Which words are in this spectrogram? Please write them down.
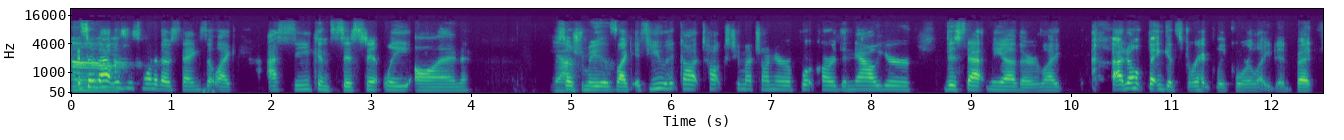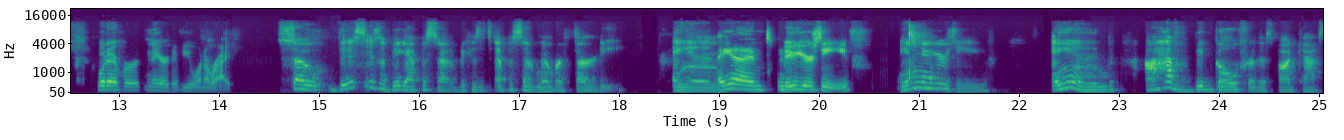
And so that um, was just one of those things that like I see consistently on yeah. social media. is like if you had got talks too much on your report card, then now you're this, that, and the other. Like I don't think it's directly correlated, but whatever narrative you want to write. So this is a big episode because it's episode number 30 and And New Year's Eve. and New Year's Eve. And I have a big goal for this podcast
